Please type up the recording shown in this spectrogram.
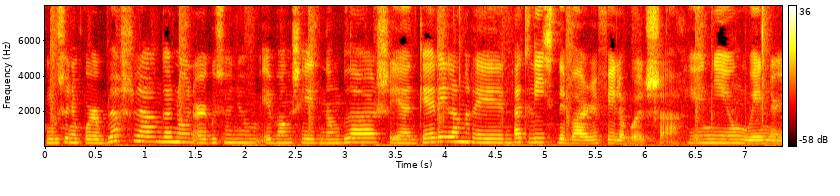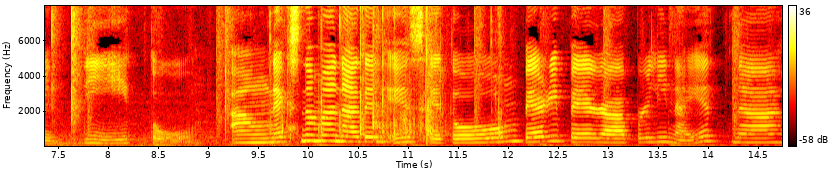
Kung gusto nyo pure blush lang, ganun, or gusto nyo ibang shade ng blush, ayan, carry lang rin. At least, ba diba, refillable siya. Yun yung winner dito. Ang next naman natin is itong Peri Pera Pearly Night na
